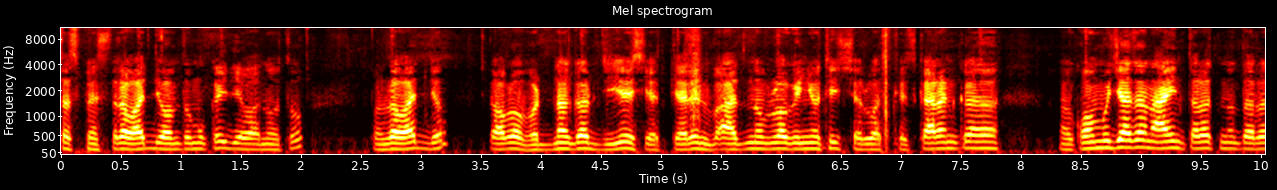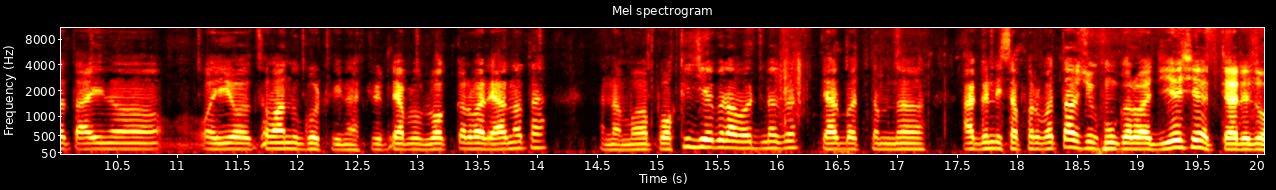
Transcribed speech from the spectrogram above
સસ્પેન્સ રવા જ દો આમ તો હું કહી દેવાનું હતું પણ રવા જ દો. તો આપણે વડનગર જઈએ છીએ અત્યારે આજનો બ્લોગ અહીંયાથી જ શરૂઆત કરીશ કારણ કે કોમુજા હતા ને આવીને તરત ને તરત આવીને અહીંયા જવાનું ગોઠવી નાખ્યું. એટલે આપણે બ્લોગ કરવા રહ્યા નહોતા. અને અમે પહોંચી જઈએ પેલા વડનગર. ત્યારબાદ તમને આગળની સફર બતાવશું શું કરવા જઈએ છીએ. અત્યારે જો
